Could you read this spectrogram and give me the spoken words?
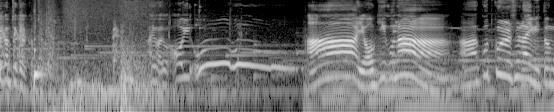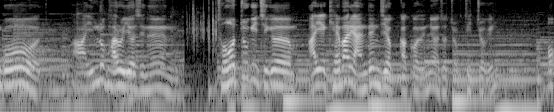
아이 깜짝이야 깜짝이야. 아이고 아이고 어이 오. 아 여기구나. 아 꽃꿀 슬라임 있던 곳아 일로 바로 이어지는. 저쪽이 지금 아예 개발이 안 된 지역 같거든요 저쪽 뒤쪽이. 어?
